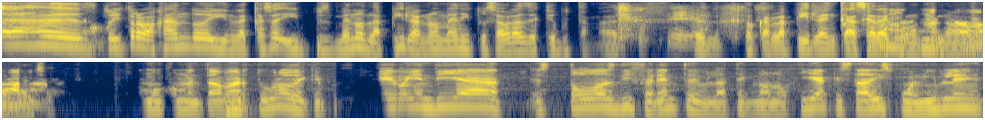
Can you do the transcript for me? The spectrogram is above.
ah, estoy trabajando y en la casa, y pues menos la pila, ¿no, man? Y tú sabrás de qué puta madre. Pues, tocar la pila en casa era como, que no, Como comentaba Arturo, de que, hoy en día es, todo es diferente, la tecnología que está disponible.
